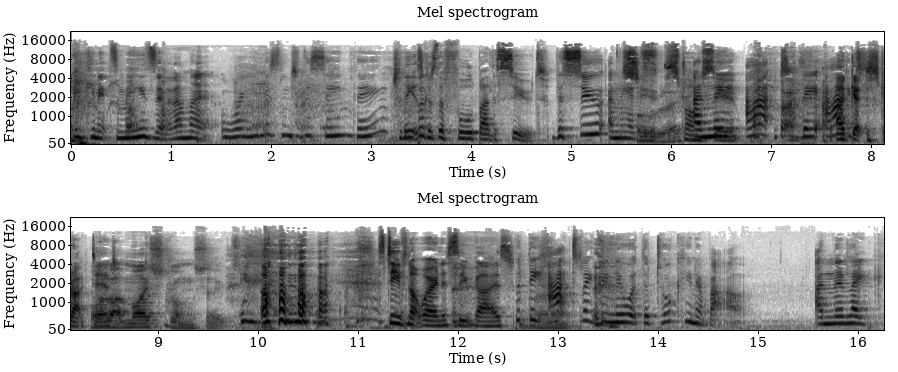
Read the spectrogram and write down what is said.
thinking it's amazing. And I'm like, what, are you listening to the same thing? Do you think it's because they're fooled by the suit? The suit and the Probably. Strong and suit. they act, they act. I'd get distracted. What about my strong suit. Steve's not wearing a suit, guys. But they act like they know what they're talking about. And then, like,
